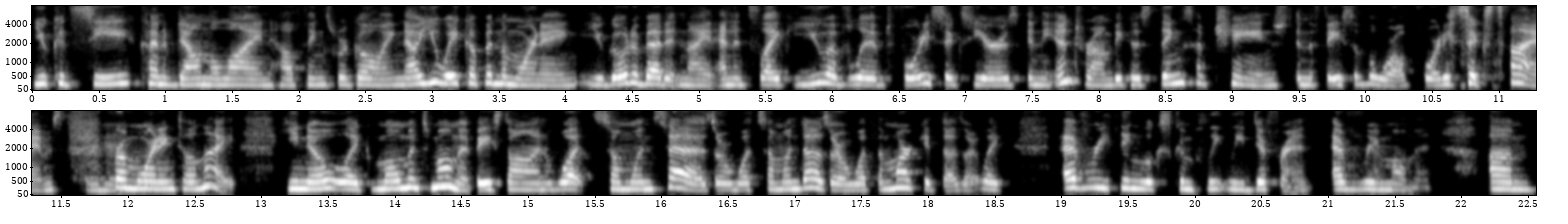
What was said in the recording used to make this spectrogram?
you could see kind of down the line how things were going now you wake up in the morning you go to bed at night and it's like you have lived 46 years in the interim because things have changed in the face of the world 46 times mm-hmm. from morning till night you know like moment to moment based on what someone says or what someone does or what the market does or like everything looks completely different every yeah. moment um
